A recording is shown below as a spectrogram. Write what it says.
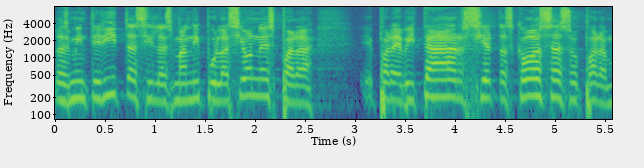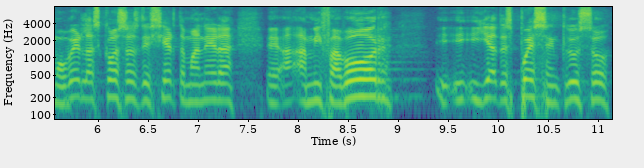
las mentiritas y las manipulaciones para eh, para evitar ciertas cosas o para mover las cosas de cierta manera eh, a, mi favor. Y, ya después incluso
